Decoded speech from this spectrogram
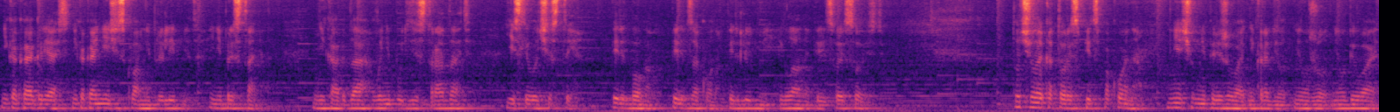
никакая грязь, никакая нечисть к вам не прилипнет и не пристанет. Никогда вы не будете страдать, если вы чисты перед Богом, перед законом, перед людьми и, главное, перед своей совестью. Тот человек, который спит спокойно, ни о чем не переживает, не крадет, не лжет, не убивает,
